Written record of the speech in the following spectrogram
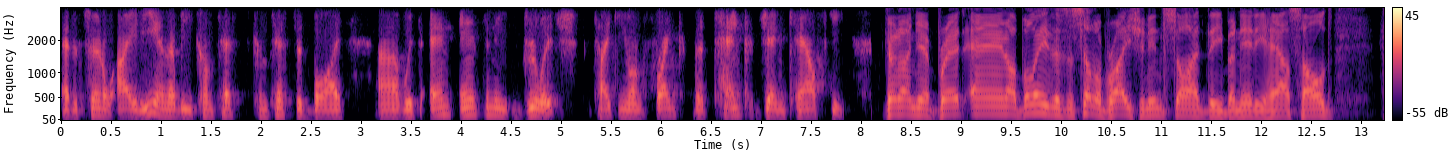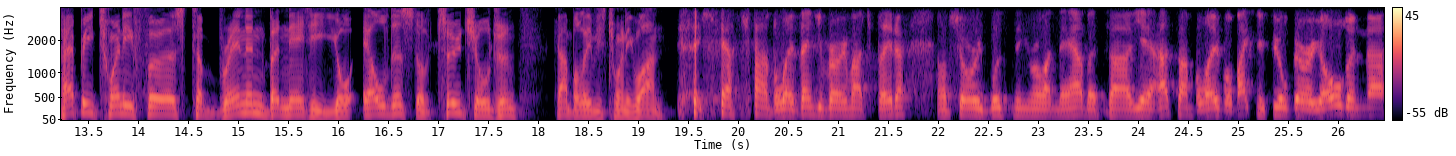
at Eternal 80, and they'll be contest, contested by with An- Anthony Drilich taking on Frank the Tank Jankowski. Good on you, Brett. And I believe there's a celebration inside the Bonetti household. Happy 21st to Brennan Bonetti, your eldest of two children. Can't believe he's 21. I can't believe. Thank you very much, Peter. I'm sure he's listening right now. But uh, yeah, that's unbelievable. Makes me feel very old. And uh,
